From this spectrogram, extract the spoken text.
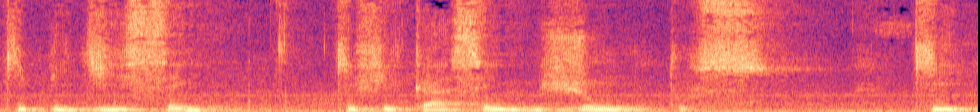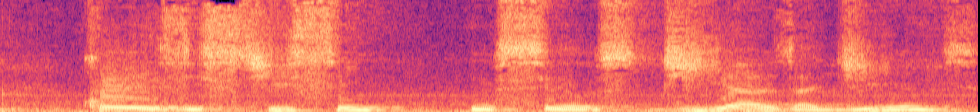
que pedissem que ficassem juntos, que coexistissem nos seus dias a dias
